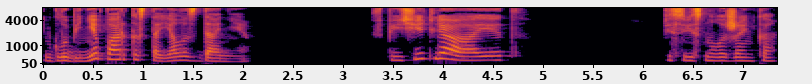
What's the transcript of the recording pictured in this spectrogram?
В глубине парка стояло здание. «Впечатляет!» – присвистнула Женька.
